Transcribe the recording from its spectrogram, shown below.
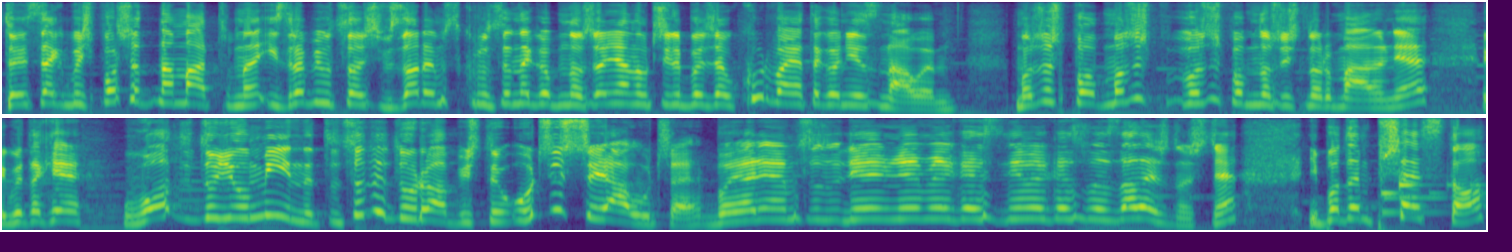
To jest jakbyś poszedł na matmę i zrobił coś wzorem skróconego mnożenia, nauczyciel powiedział, kurwa, ja tego nie znałem. Możesz, po, możesz, możesz pomnożyć normalnie? Jakby takie, what do you mean? To co ty tu robisz? Ty uczysz, czy ja uczę? Bo ja nie wiem, co, nie, nie, wiem, jaka jest, nie wiem, jaka jest zależność, nie? I potem przez to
